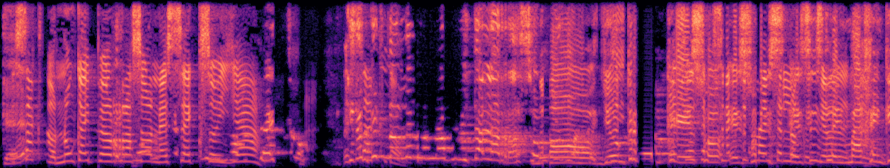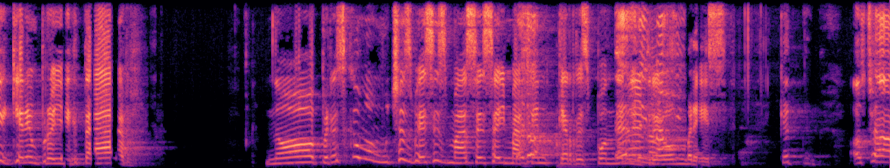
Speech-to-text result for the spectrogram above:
¿Qué? Exacto, nunca hay peor razón, es sexo y ya. sexo. Creo que no le dan la vuelta a la razón. No, la yo creo que Eso eso, es eso exactamente es, lo que esa es la decir. imagen que quieren proyectar. No, pero es como muchas veces más esa imagen Pero que responden entre hombres. Que- o sea,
